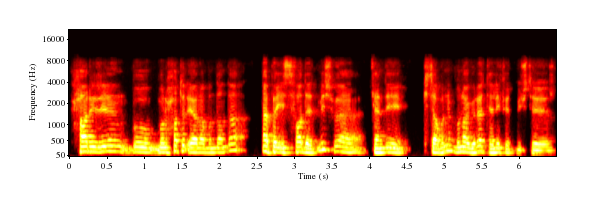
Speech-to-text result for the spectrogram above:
Hariri'nin bu Mulhatul İrabından da epey istifade etmiş ve kendi kitabını buna göre telif etmiştir.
